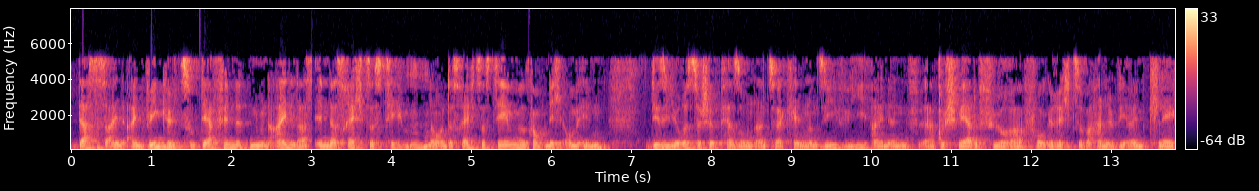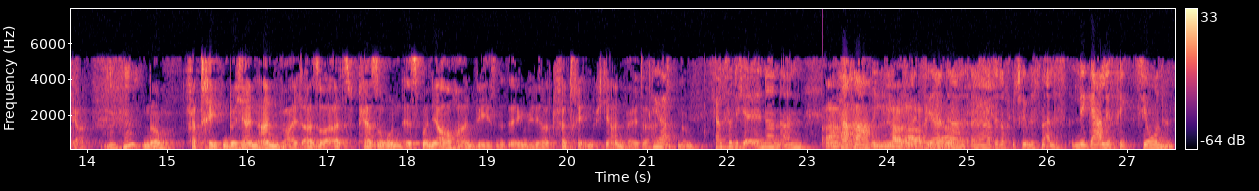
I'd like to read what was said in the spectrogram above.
Das ist ein, ein Winkelzug, der findet nun Einlass in das Rechtssystem. Mhm. Ne? Und das Rechtssystem kommt nicht umhin, diese juristische Person anzuerkennen und sie wie einen äh, Beschwerdeführer vor Gericht zu behandeln, wie einen Kläger. Mhm. Ne? Vertreten durch einen Anwalt. Also als Person ist man ja auch anwesend irgendwie, ja, vertreten durch die Anwälte. Halt, ja. Ne? Kannst du dich erinnern an ah, Harari? Harari ja, ja. Da äh, hat er doch geschrieben, das sind alles legale Fiktionen.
